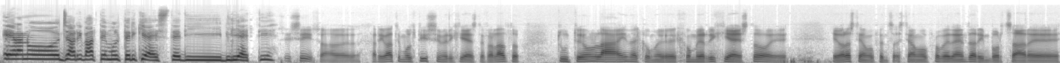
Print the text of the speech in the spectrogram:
Erano già arrivate molte richieste di biglietti? Sì, sì, sono arrivate moltissime richieste, fra l'altro tutte online come, come richiesto e, e ora stiamo, stiamo, provvedendo a rimborsare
